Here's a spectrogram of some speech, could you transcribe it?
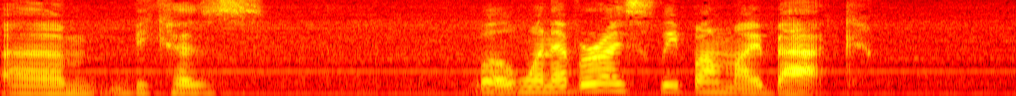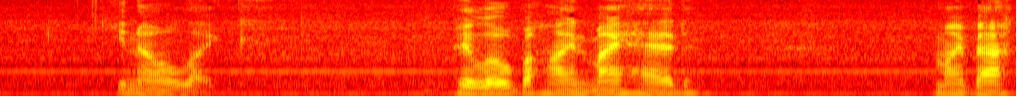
um, because well whenever I sleep on my back you know like pillow behind my head my back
